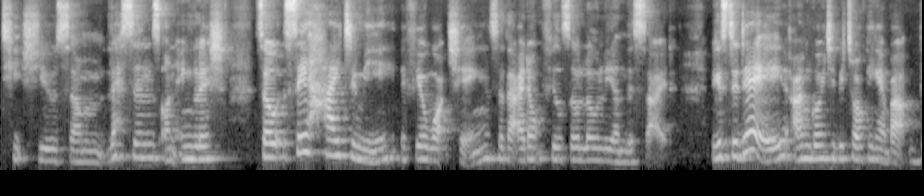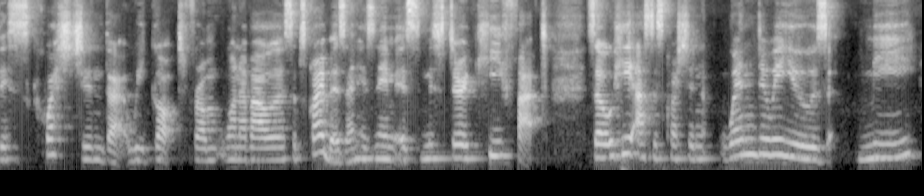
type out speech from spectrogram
teach you some lessons on English. So, say hi to me if you're watching so that I don't feel so lonely on this side. Because today I'm going to be talking about this question that we got from one of our subscribers, and his name is Mr. Keyfat. So he asked this question When do we use me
